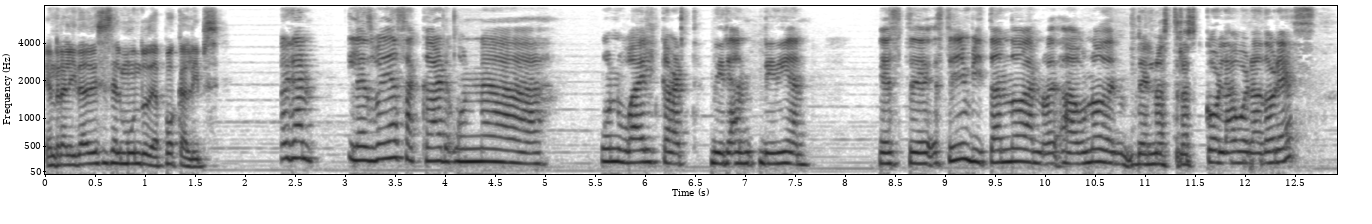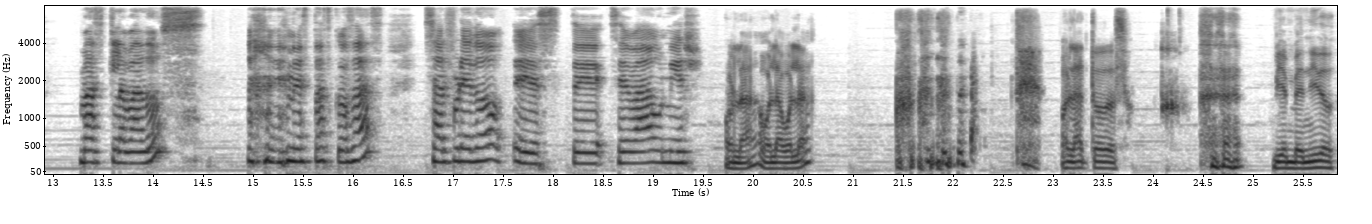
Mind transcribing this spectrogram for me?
En realidad ese es el mundo de Apocalypse. Oigan, les voy a sacar una un wildcard, dirán, dirían. Este, estoy invitando a, uno de, nuestros colaboradores más clavados en estas cosas. Alfredo este, se va a unir. Hola, hola, hola. hola a todos. Bienvenido.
